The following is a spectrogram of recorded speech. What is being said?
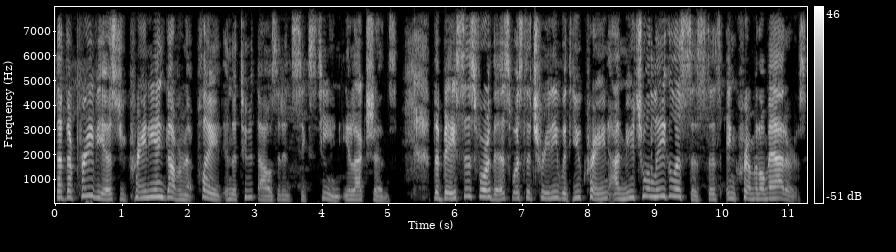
that the previous Ukrainian government played in the 2016 elections. The basis for this was the treaty with Ukraine on mutual legal assistance in criminal matters,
